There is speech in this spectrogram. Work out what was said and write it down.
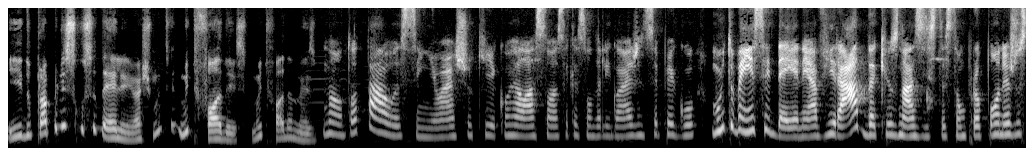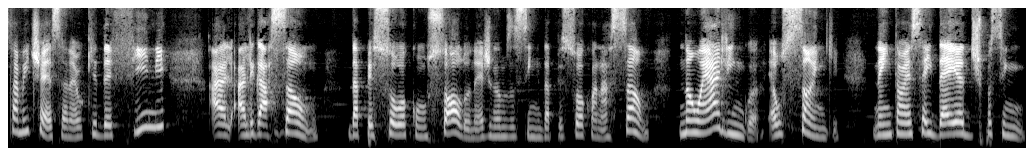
e do próprio discurso dele. Eu acho muito, muito foda isso, muito foda mesmo. Não, total, assim. Eu acho que com relação a essa questão da linguagem, você pegou muito bem essa ideia, né? A virada que os nazistas estão propondo é justamente essa, né? O que define a, a ligação da pessoa com o solo, né, digamos assim, da pessoa com a nação, não é a língua, é o sangue, né? Então essa ideia de tipo assim,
